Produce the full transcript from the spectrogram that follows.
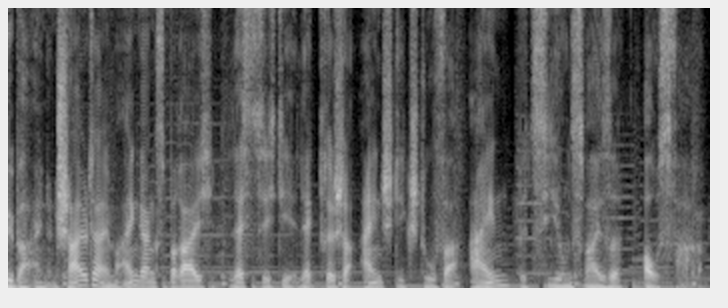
Über einen Schalter im Eingangsbereich lässt sich die elektrische Einstiegsstufe ein- bzw. ausfahren.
